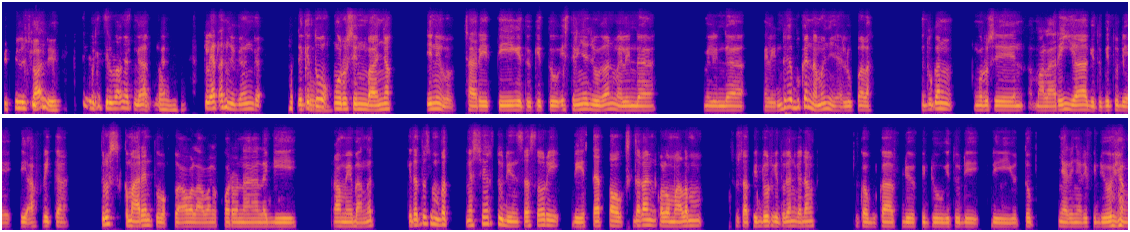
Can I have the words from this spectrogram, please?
Kecil sekali. Kecil banget nggak? Kelihatan juga enggak. Dia tuh ngurusin banyak ini loh, charity gitu-gitu. Istrinya juga kan Melinda Melinda Melinda bukan namanya ya, lupa lah. Itu kan ngurusin malaria gitu-gitu di di Afrika. Terus kemarin tuh waktu awal-awal corona lagi rame banget, kita tuh sempet nge-share tuh di Instastory di TED Talks. Kita kan kalau malam susah tidur gitu kan kadang buka-buka video-video gitu di di YouTube nyari-nyari video yang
